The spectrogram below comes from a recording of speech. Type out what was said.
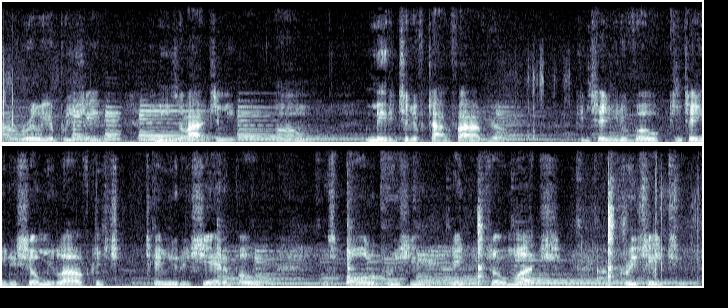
I really appreciate it. It means a lot to me. Um, we made it to the top five, y'all. Continue to vote, continue to show me love, continue to share the poll. It's all appreciated. Thank you so much. I appreciate you.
